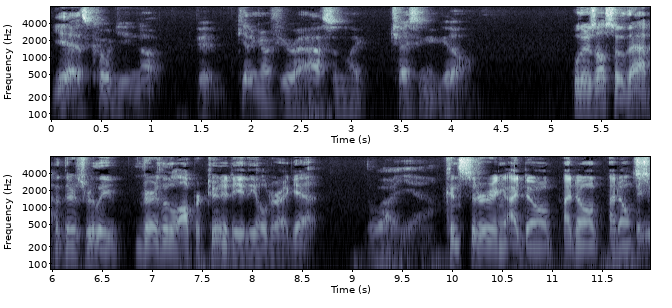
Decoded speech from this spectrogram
Yeah, it's called you not getting off your ass and like chasing a girl. Well, there's also that, but there's really very little opportunity the older I get. Well, yeah. Considering I don't, I don't, I don't But if you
